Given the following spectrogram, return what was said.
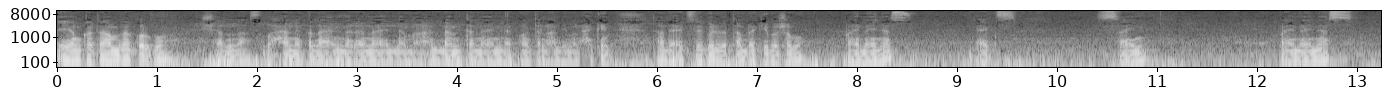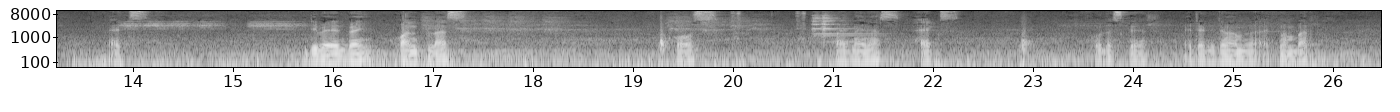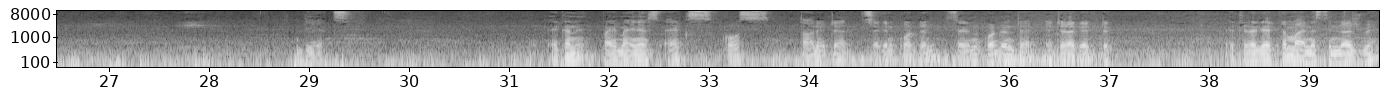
এই অঙ্কটা আমরা করব, ইনশাআল্লাহ। সুবহানাকা লা ইলমা লানা ইল্লা মা 'আল্লামতানা ইন্নাকা আনতাল আলিমুল হাকিম। তাহলে x এর পরিবর্তে আমরা কি বসাবো? Pi minus x sin, pi minus x divided by 1 plus cos, pi minus x whole square এটাকে দিলাম আমরা এক নাম্বার ডিএক্স এখানে পাই মাইনাস এক্স কস তাহলে এটা সেকেন্ড কোয়াড্রেন্ট সেকেন্ড কোয়াড্রেন্টে এটার আগে একটা, এটার আগে একটা মাইনাস চিহ্ন আসবে।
